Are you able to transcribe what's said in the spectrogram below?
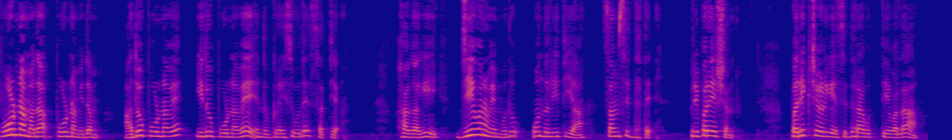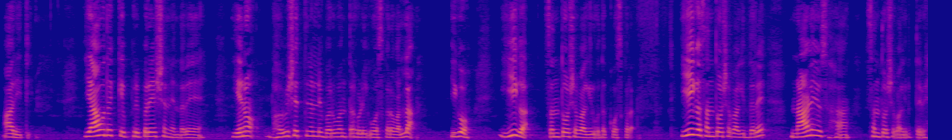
ಪೂರ್ಣಮದ ಪೂರ್ಣಮಿದಂ. ಅದು ಪೂರ್ಣವೇ, ಇದು ಪೂರ್ಣವೇ ಎಂದು ಗ್ರಹಿಸುವುದೇ ಸತ್ಯ. ಹಾಗಾಗಿ ಜೀವನವೆಂಬುದು ಒಂದು ರೀತಿಯ ಸಂಸಿದ್ಧತೆ, ಪ್ರಿಪರೇಷನ್. ಪರೀಕ್ಷೆಗಳಿಗೆ ಸಿದ್ಧರಾಗುತ್ತೇವಲ್ಲ ಆ ರೀತಿ. ಯಾವುದಕ್ಕೆ ಪ್ರಿಪರೇಷನ್ ಎಂದರೆ, ಏನೋ ಭವಿಷ್ಯತ್ತಿನಲ್ಲಿ ಬರುವಂತಹಗಳಿಗೋಸ್ಕರವಲ್ಲ ಈಗೋ ಈಗ ಸಂತೋಷವಾಗಿರುವುದಕ್ಕೋಸ್ಕರ. ಈಗ ಸಂತೋಷವಾಗಿದ್ದರೆ ನಾಳೆಯೂ ಸಹ ಸಂತೋಷವಾಗಿರುತ್ತೇವೆ.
